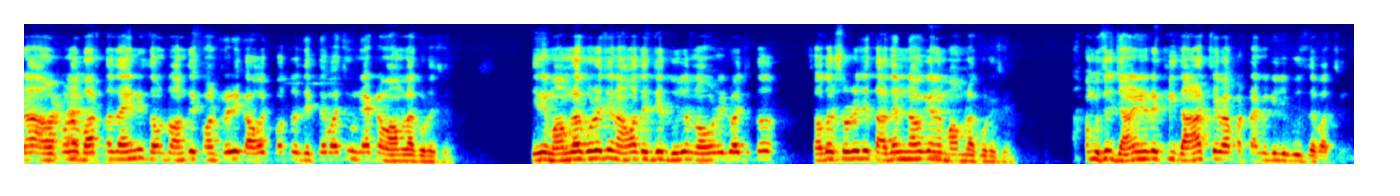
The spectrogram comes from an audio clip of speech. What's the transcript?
না ওর কোনো বার্তা দেয়নি তখন অন দি কন্ট্রারি কাগজপত্র দেখতে পাচ্ছি উনি একটা মামলা করেছেন। তিনি মামলা করেছেন আমাদের যে দুজন নবনির্বাচিত সদস্য রয়েছে তাদের নামে কেন মামলা করেছেন? আমি তো জানি না এটা কি দাঁড়াচ্ছে ব্যাপারটা, আমি কিছু বুঝতে পারছি না।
